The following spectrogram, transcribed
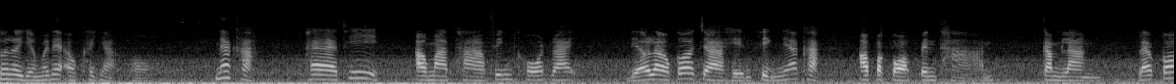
ก็เลยยังไม่ได้เอาขยะออกนี่ค่ะ แพรที่เอามาทาฟิ้งโค้ดไว้ เดี๋ยวเราก็จะเห็นสิ่งนี้ค่ะ เอาประกอบเป็นฐานกำลัง แล้วก็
